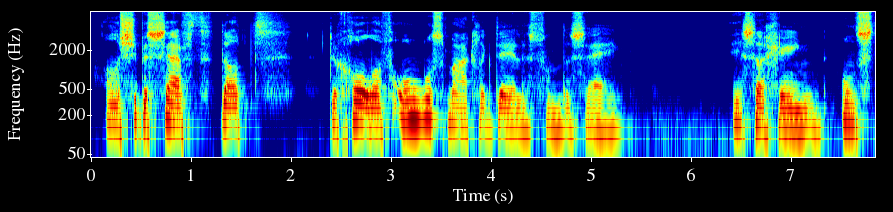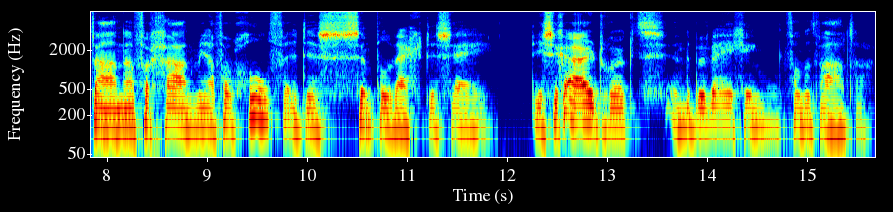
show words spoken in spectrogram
als je beseft dat de golf onlosmakelijk deel is van de zee, is er geen ontstaan en vergaan meer van golven. Het is simpelweg de zee die zich uitdrukt in de beweging van het water.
